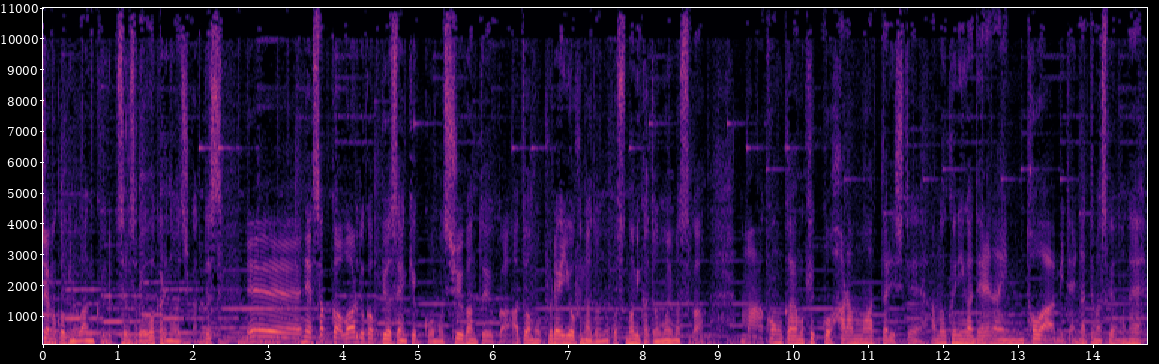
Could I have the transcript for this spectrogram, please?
内山幸輝のワンクール、そろそろお別れのお時間です。えー、ね、サッカーワールドカップ予選結構もう終盤というか、あとはもうプレイオフなどを残すのみかと思いますが、まあ今回も結構波乱もあったりして、あの国が出れないとは、みたいになってますけどもね。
